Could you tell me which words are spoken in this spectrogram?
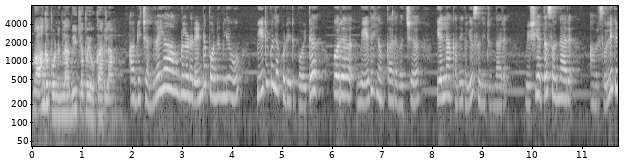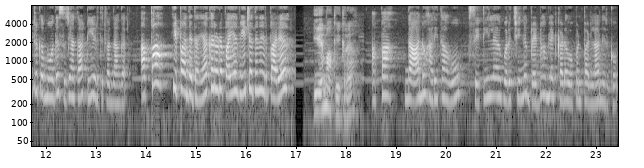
வாங்க பொண்ணுங்களா வீட்டுல போய் உட்காரலாம். அப்படி சந்திரையா அவங்களோட ரெண்டு பொண்ணுங்களையும் வீட்டுக்குள்ளே கூட்டிகிட்டு போயிட்டு ஒரு மேதையில் உட்கார வச்சு எல்லா கதைகளையும் சொல்லிட்டு இருந்தாரு. விஷயத்த சொன்னாரு. அவர் சொல்லிக்கிட்டு இருக்கும் போது சுஜாதா டீ எடுத்துட்டு வந்தாங்க. அப்பா இப்போ அந்த தயாகரோட பையன் வீட்டில் தானே இருப்பாரு? ஏமா கேக்குற? அப்பா நானும் ஹரிதாவும் சிட்டியில் ஒரு சின்ன பிரெட் ஆம்லெட் கடை ஓப்பன் பண்ணலான்னு இருக்கோம்.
